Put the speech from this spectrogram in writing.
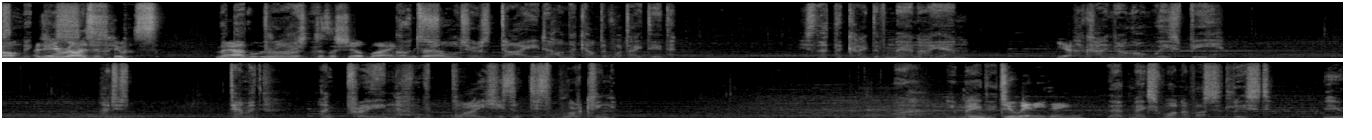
Oh, make I didn't even realize that he was there. I thought there was just a shield lying on the ground. soldiers died on account of what I did. Is that the kind of man I am? Yeah. The kind I'll always be. I just. Damn it. I'm praying. Why isn't this working? Ah, You made Didn't it. do anything. That makes one of us at least. You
